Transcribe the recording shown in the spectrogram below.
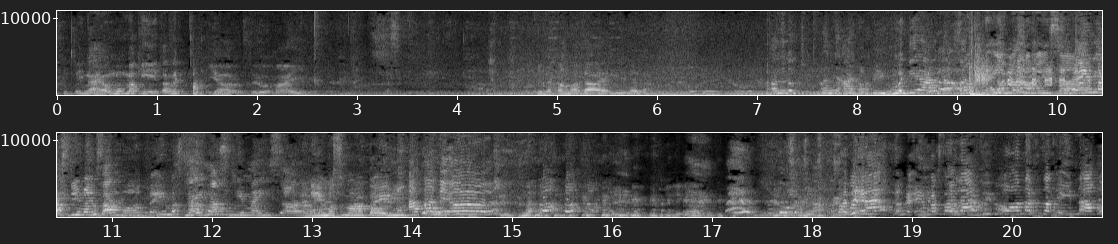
Again. Tingnan, ayaw mo makita. Nag-yar. Di ba, bay? Pinakamadayang nila lang. Ano, ano, ano. Madiada pa. Naimas ang isa. Paimas di man sa mo. Paimas na. Naimas di may isa. Naimas mga tol. Ata ni Earl! Pwede na. Naimas na. Lagi ko ang nagsakay na ako.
